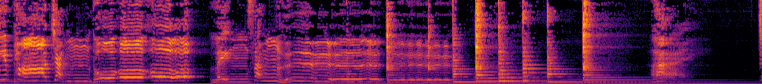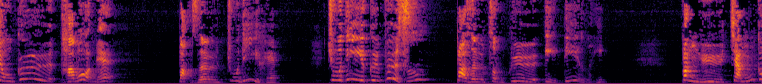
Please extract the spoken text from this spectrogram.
一怕江头铃声吼。他我呢，把人做厉害，做的干办事，把人做官一点累。本于讲告，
